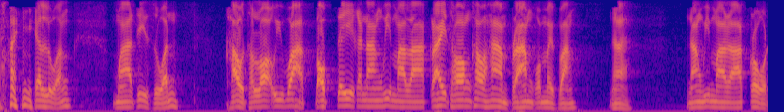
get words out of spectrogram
น้อยเมียหลวง มาที่สวน เข้าทะเลาะวิวาทตบตีกับนางวิมาลาไกรทองเข้าห้ามปรามก็ไม่ฟังนะนางวิมาลาโกรธ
